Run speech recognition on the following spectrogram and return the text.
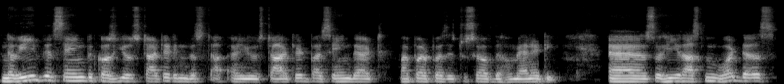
Naveed is saying because you started in the start, uh, you started by saying that my purpose is to serve the humanity. Uh, so he is asking, what does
